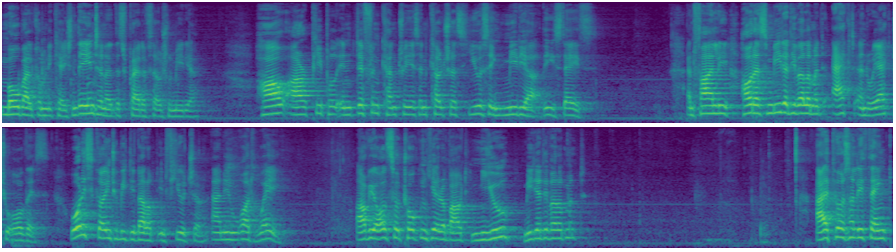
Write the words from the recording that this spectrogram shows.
mobile communication, the internet, the spread of social media? How are people in different countries and cultures using media these days? And finally, how does media development act and react to all this? What is going to be developed in future and in what way? Are we also talking here about new media development? I personally think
